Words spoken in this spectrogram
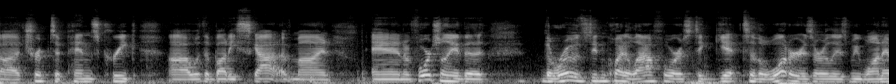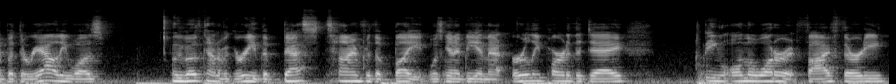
uh, trip to penns creek uh, with a buddy scott of mine. And unfortunately the the roads didn't quite allow for us to get to the water as early as we wanted. But the reality was we both kind of agreed the best time for the bite was going to be in that early part of the day being on the water at 5.30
